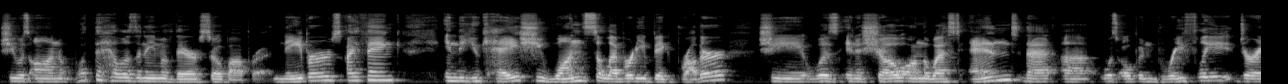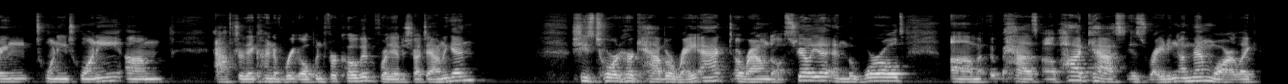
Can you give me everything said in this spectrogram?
She was on what the hell is the name of their soap opera? Neighbours, I think. In the UK, she won Celebrity Big Brother. She was in a show on the West End that uh, was open briefly during 2020 um, after they kind of reopened for COVID before they had to shut down again. She's toured her cabaret act around Australia and the world, um, has a podcast, is writing a memoir. Like,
